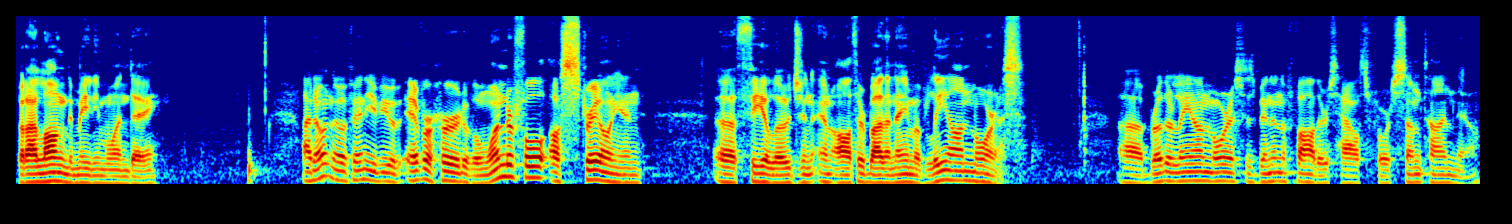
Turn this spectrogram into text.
But I long to meet him one day. I don't know if any of you have ever heard of a wonderful Australian uh, theologian and author by the name of Leon Morris. Uh, Brother Leon Morris has been in the Father's house for some time now.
